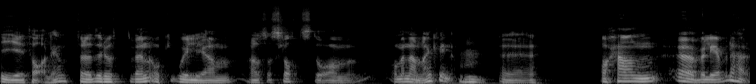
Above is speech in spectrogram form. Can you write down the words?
i Italien. För att Ruttven och William alltså slåtts då om, om en annan kvinna. Mm. Eh, och han överlever det här.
